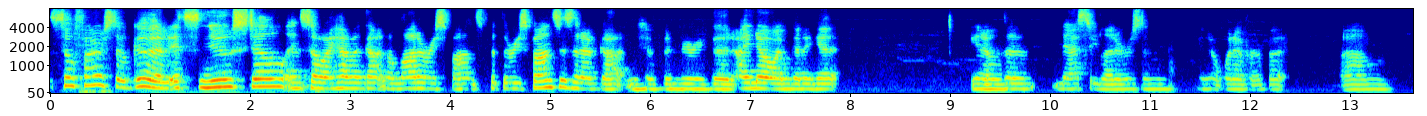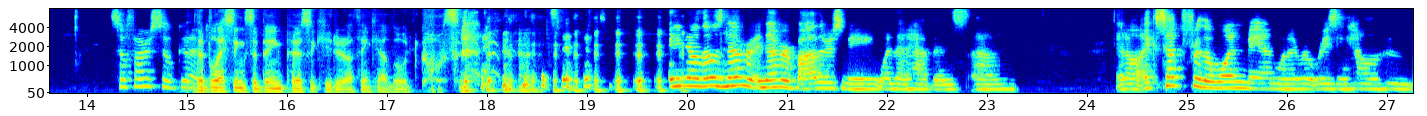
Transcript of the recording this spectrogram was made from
so far so good. It's new still, and so I haven't gotten a lot of response, but the responses that I've gotten have been very good. I know I'm going to get, you know, the nasty letters and you know whatever but um so far so good the blessings of being persecuted i think our lord calls it and you know those never it never bothers me when that happens um at all except for the one man when i wrote raising hell who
